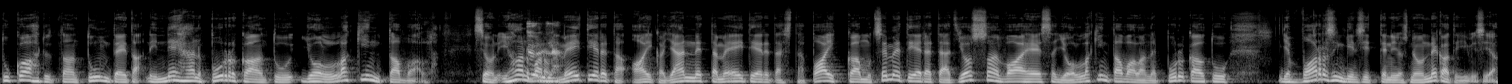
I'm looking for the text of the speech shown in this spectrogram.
tukahdutaan tunteita, niin nehän purkaantuu jollakin tavalla – se on ihan Kyllä. varma. Me ei tiedetä aika jännettä, me ei tiedetä sitä paikkaa, mutta se me tiedetään, että jossain vaiheessa jollakin tavalla ne purkautuu ja varsinkin sitten, jos ne on negatiivisia.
